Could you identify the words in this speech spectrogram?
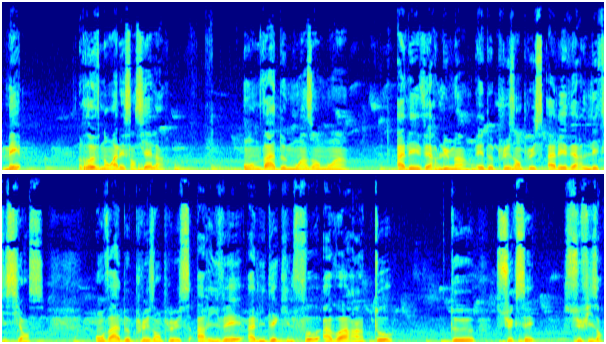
Mais revenons à l'essentiel. On va de moins en moins aller vers l'humain et de plus en plus aller vers l'efficience on va de plus en plus arriver à l'idée qu'il faut avoir un taux de succès suffisant.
